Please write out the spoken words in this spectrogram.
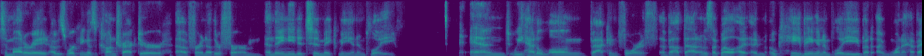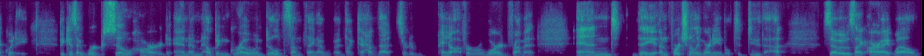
to moderate. I was working as a contractor uh, for another firm, and they needed to make me an employee and we had a long back and forth about that. I was like, well, I, am okay being an employee, but I want to have equity because I work so hard and I'm helping grow and build something. I, would like to have that sort of payoff or reward from it. And they unfortunately weren't able to do that. So it was like, all right, well,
